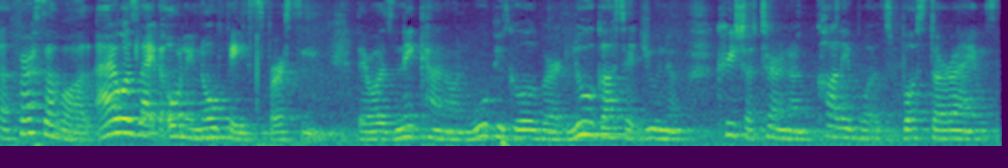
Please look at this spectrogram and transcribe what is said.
Well, first of all, I was like the only no face person. There was Nick Cannon, Whoopi Goldberg, Lou Gossett Jr., Kreesha Turner, Collie Busta Rhymes.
